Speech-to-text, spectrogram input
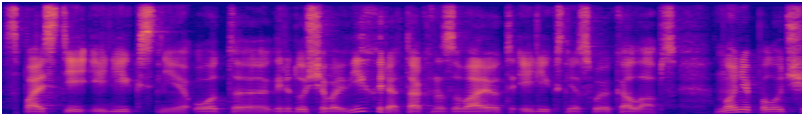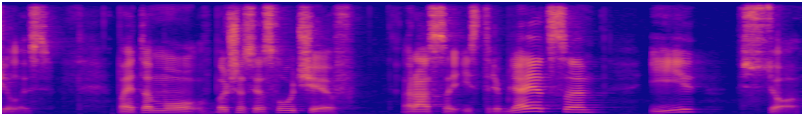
спасти Эликсни от э, грядущего вихря, так называют Эликсни свой коллапс, но не получилось. Поэтому в большинстве случаев раса истребляется и все.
